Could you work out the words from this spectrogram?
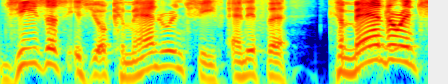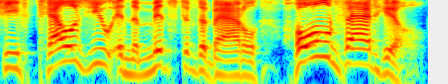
Jesus is your commander in chief, and if the commander in chief tells you in the midst of the battle, hold that hill,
